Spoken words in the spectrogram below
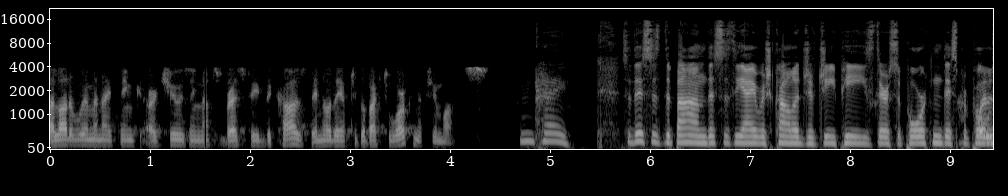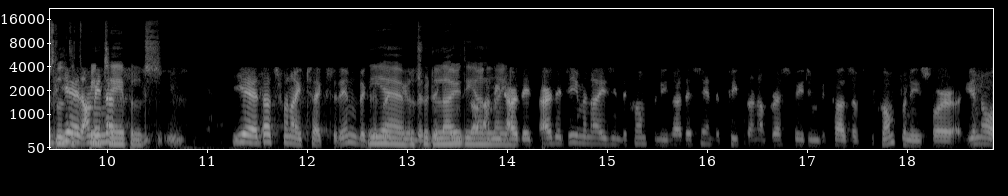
a lot of women, I think, are choosing not to breastfeed because they know they have to go back to work in a few months. Okay. So this is the ban. This is the Irish College of GPs. They're supporting this proposal well, yeah, that's I been mean, tabled. yeah, that's when I texted in because Yeah, I feel which that would allow can- the I mean, are they are they demonizing the companies? Are they saying that people are not breastfeeding because of the companies? Where you know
